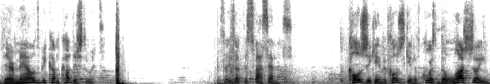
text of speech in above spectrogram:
their mouths become Kaddish through it. Zayzak the Sfas Emes. Kol Shekin, Kol Shekin, of course, Belashain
